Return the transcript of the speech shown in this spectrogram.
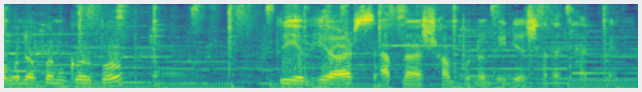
অবলোকন করব। প্রিয় ভিউয়ার্স আপনারা সম্পূর্ণ ভিডিওর সাথে থাকবেন।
